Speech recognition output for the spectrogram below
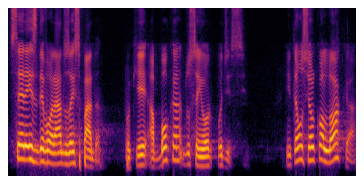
sereis devorados à espada, porque a boca do Senhor o disse. Então o Senhor coloca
